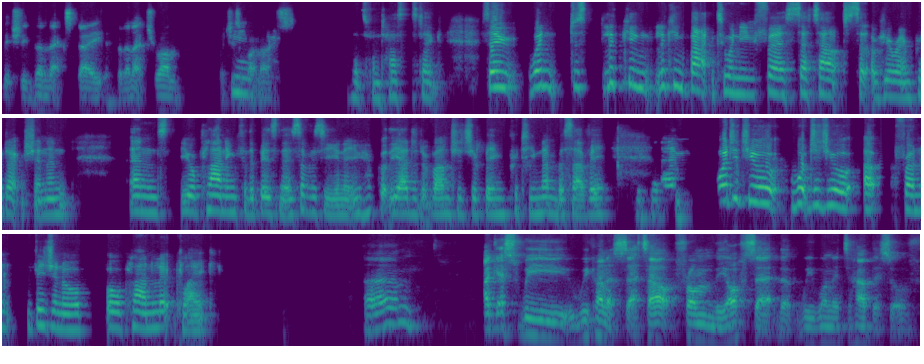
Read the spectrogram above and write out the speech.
literally the next day for the next run, which is yeah. quite nice. That's fantastic. So when just looking looking back to when you first set out to set up your own production and and you're planning for the business, obviously you know you have got the added advantage of being pretty number savvy. Um, what did your what did your upfront vision or or plan look like? Um, I guess we we kind of set out from the offset that we wanted to have this sort of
